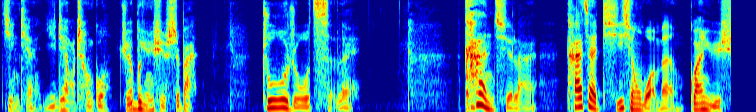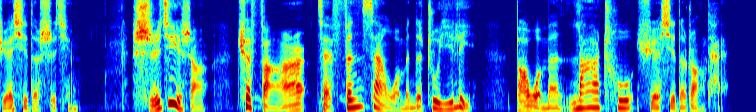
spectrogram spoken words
今天一定要成功，绝不允许失败。诸如此类，看起来他在提醒我们关于学习的事情。实际上，却反而在分散我们的注意力，把我们拉出学习的状态。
